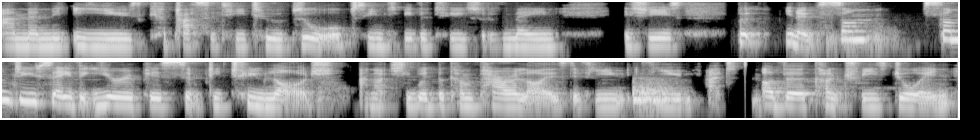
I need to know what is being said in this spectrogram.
and then the EU's capacity to absorb seem to be the two sort of main issues. But you know, some some do say that Europe is simply too large and actually would become paralyzed if you if you had other countries join.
